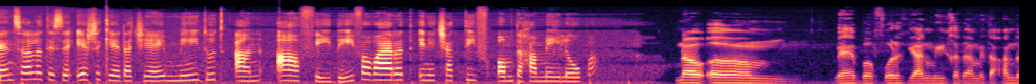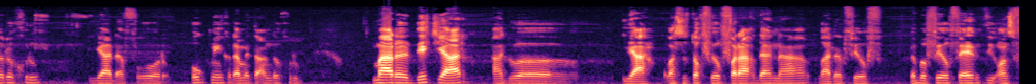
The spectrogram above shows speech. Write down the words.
Denzel, het is de eerste keer dat jij meedoet aan AVD. Van waar het initiatief om te gaan meelopen? Nou, um, we hebben vorig jaar meegedaan met een andere groep. Het jaar daarvoor ook meegedaan met de andere groep. Maar eh, dit jaar hadden we, ja, was er toch veel vraag daarna. We, veel, we hebben veel fans die ons,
